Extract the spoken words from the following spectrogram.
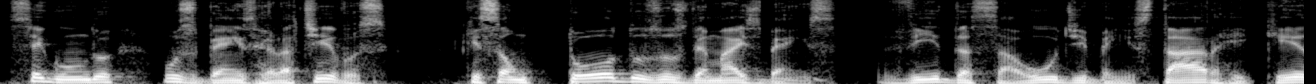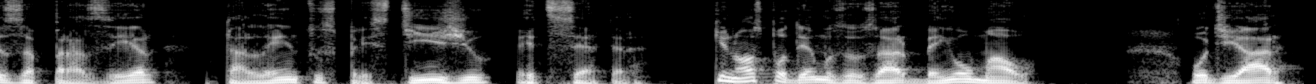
Segundo, os bens relativos, que são todos os demais bens: vida, saúde, bem-estar, riqueza, prazer, talentos, prestígio, etc. Que nós podemos usar bem ou mal. Odiar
